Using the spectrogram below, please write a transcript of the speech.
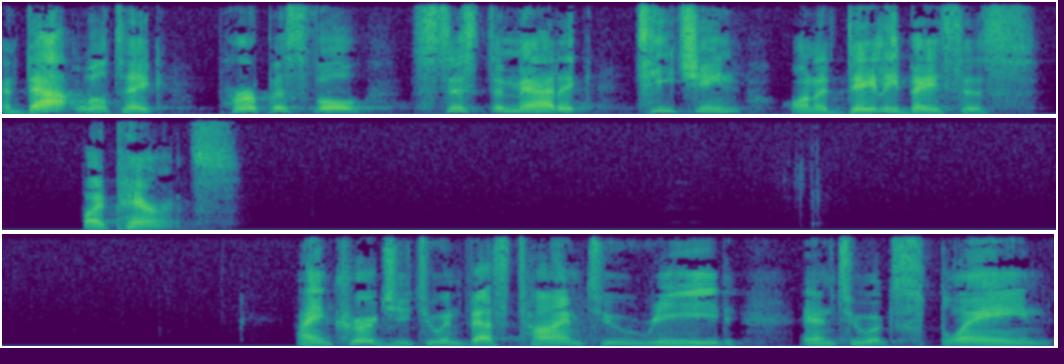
And that will take purposeful, systematic teaching on a daily basis by parents. I encourage you to invest time to read and to explain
